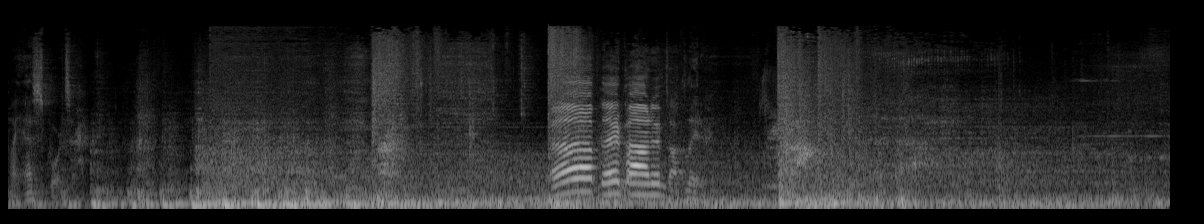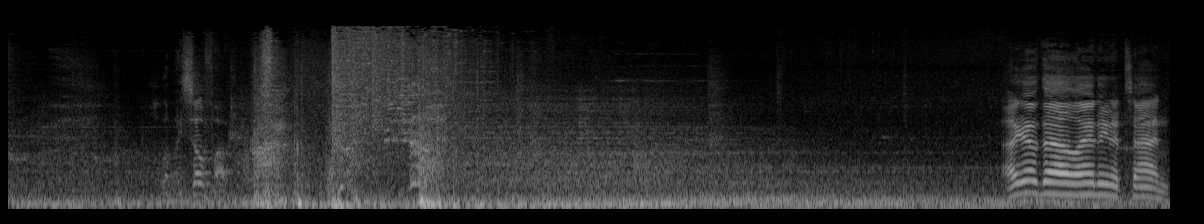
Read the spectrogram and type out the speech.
My escorts are. Up, they found him. Talk later. I'll let myself out. I give the landing a 10.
